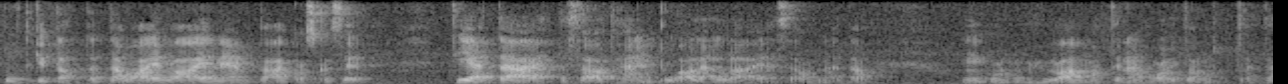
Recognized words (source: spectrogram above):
tutkita tätä vaivaa enempää, koska se tietää, että sä oot hänen puolellaan ja sä oot näitä niin kuin hyvä ammattina hoitanut tätä.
